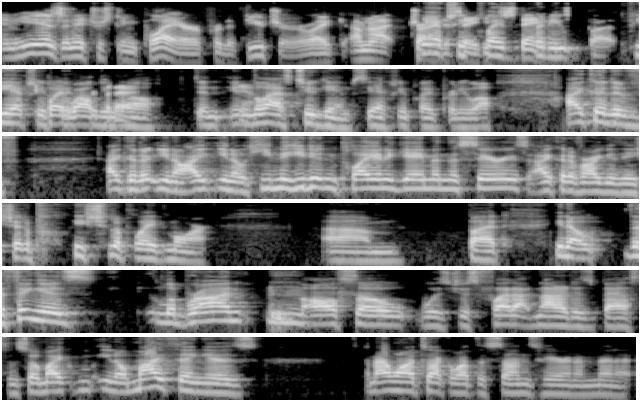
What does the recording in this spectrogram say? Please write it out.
and he is an interesting player for the future. Like I'm not trying to say he stinks, pretty, but he actually he played, played, well pretty today. well in, in yeah. the last two games. He actually played pretty well. I could have I could, have, you know, I, you know, he he didn't play any game in the series. I could have argued he should have he should have played more. Um, but you know, the thing is, LeBron also was just flat out not at his best. And so my, you know, my thing is, and I want to talk about the Suns here in a minute,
